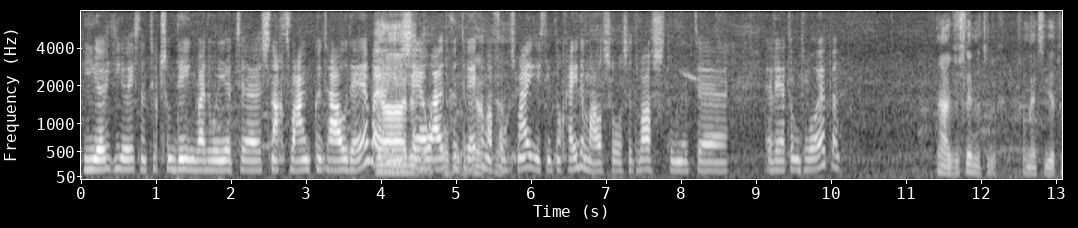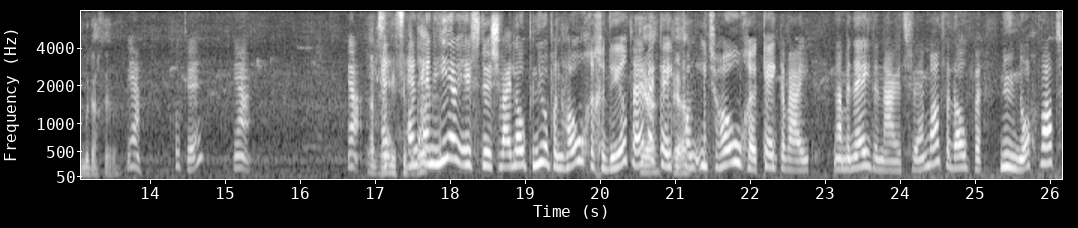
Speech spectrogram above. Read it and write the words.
hier, hier is natuurlijk zo'n ding waardoor je het s s'nachts warm kunt houden, hè, waar Ja, je de de- zeil uit kunt trekken. ja, maar ja. volgens mij is dit nog helemaal zoals het was toen het werd ontworpen. ja, dat is slim natuurlijk. Van mensen die dat toen bedacht hebben. Ja, goed hè? Ja. Ja. Is en, niet super en, hier is dus, wij lopen nu op een hoger gedeelte. Hè? Ja, wij keken ja. van iets hoger, keken wij naar beneden naar het zwembad. We lopen nu nog wat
